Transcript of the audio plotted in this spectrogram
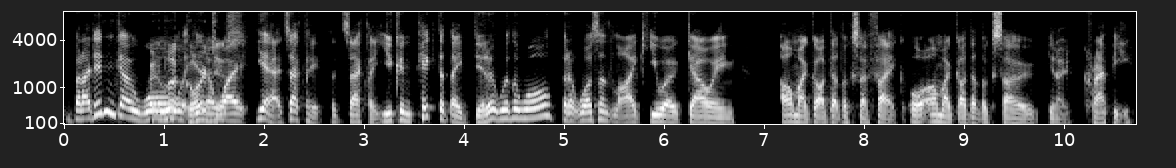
but I didn't go wall looked in a way. Yeah, exactly, exactly. You can pick that they did it with a wall, but it wasn't like you were going, "Oh my god, that looks so fake," or "Oh my god, that looks so you know crappy."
